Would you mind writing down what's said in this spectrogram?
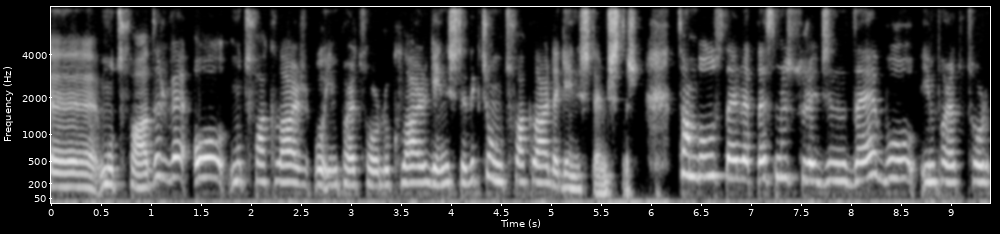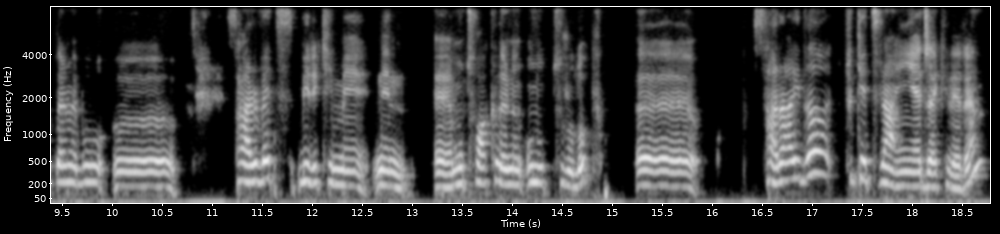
e, mutfağıdır ve o mutfaklar, o imparatorluklar genişledikçe o mutfaklar da genişlemiştir. Tam da ulus devletleşme sürecinde bu imparatorlukların ve bu e, servet birikiminin e, mutfaklarının unutturulup e, sarayda tüketilen yiyeceklerin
